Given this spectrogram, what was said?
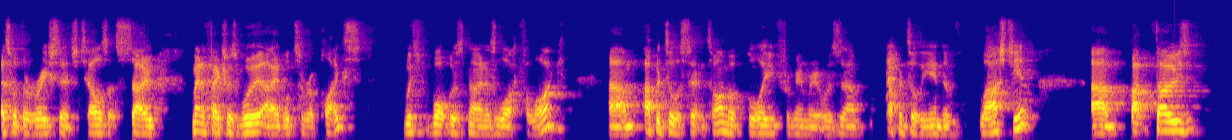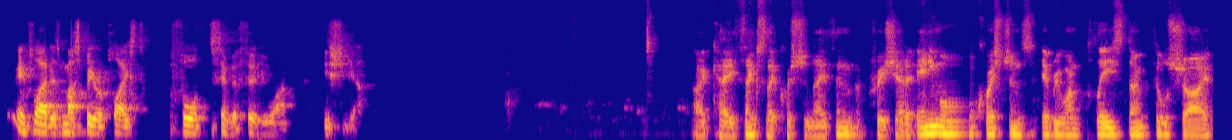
that's what the research tells us. So manufacturers were able to replace with what was known as like for like um, up until a certain time. I believe from memory it was um, up until the end of last year. Um, but those inflators must be replaced before December 31 this year. Okay, thanks for that question, Nathan. Appreciate it. Any more questions, everyone? Please don't feel shy,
